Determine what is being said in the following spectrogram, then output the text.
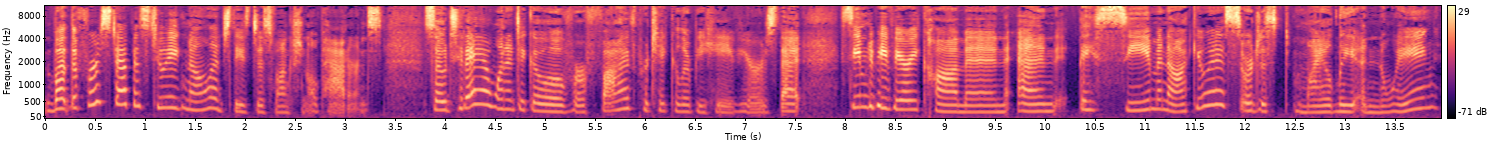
But the first step is to acknowledge these dysfunctional patterns. So today I wanted to go over five particular behaviors that seem to be very common and they seem innocuous or just mildly annoying.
